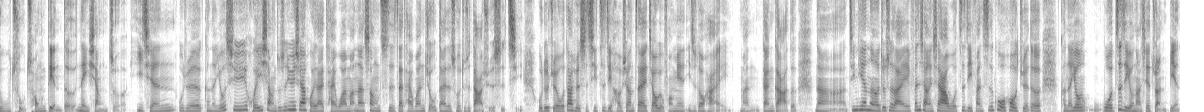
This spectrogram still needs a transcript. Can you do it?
独处充电的内向者，以前我觉得可能尤其回想，就是因为现在回来台湾嘛。那上次在台湾久待的时候，就是大学时期，我就觉得我大学时期自己好像在交友方面一直都还蛮尴尬的。那今天呢，就是来分享一下我自己反思过后，觉得可能有我自己有哪些转变，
